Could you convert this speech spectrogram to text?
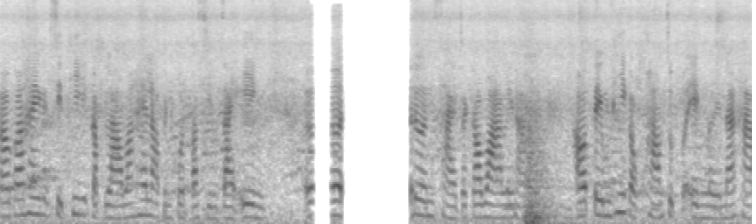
เราก็ให้สิทธิกับเราว่าให้เราเป็นคนตัดสินใจเอง เดินสายจักรวาลเลยค่ะ เอาเต็มที่กับความสุขตัวเองเลยนะคะ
